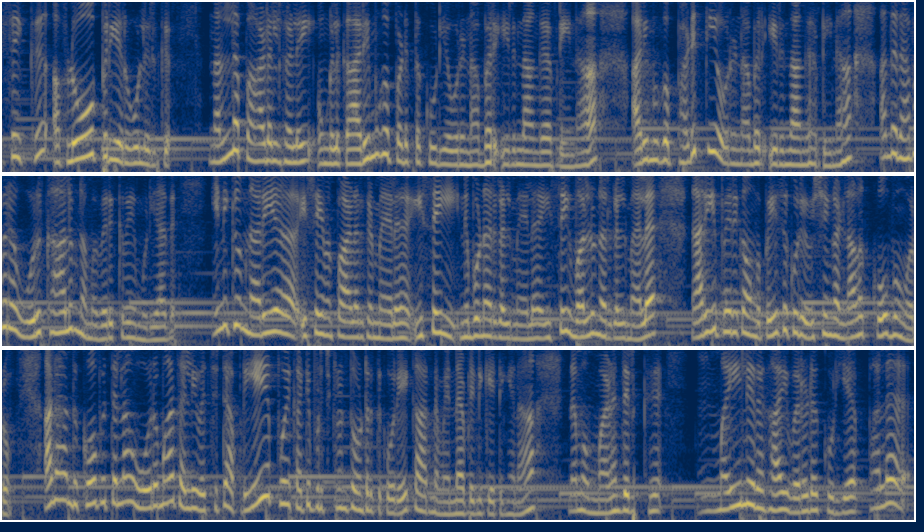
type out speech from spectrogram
இசைக்கு அவ்வளோ பெரிய ரோல் இருக்குது நல்ல பாடல்களை உங்களுக்கு அறிமுகப்படுத்தக்கூடிய ஒரு நபர் இருந்தாங்க அப்படின்னா அறிமுகப்படுத்திய ஒரு நபர் இருந்தாங்க அப்படின்னா அந்த நபரை ஒரு காலம் நம்ம வெறுக்கவே முடியாது. இன்றைக்கும் நிறைய இசையமைப்பாளர்கள் மேலே இசை நிபுணர்கள் மேலே இசை வல்லுநர்கள் மேலே நிறைய பேருக்கு அவங்க பேசக்கூடிய விஷயங்கள்னால கோபம் வரும். ஆனால் அந்த கோபத்தெல்லாம் ஓரமாக தள்ளி வச்சுட்டு அப்படியே போய் கட்டி பிடிச்சிக்கணும்னு தோன்றதுக்கு ஒரே காரணம் என்ன அப்படின்னு கேட்டிங்கன்னா நம்ம மனதிற்கு மயிலிறகாய் வருடக்கூடிய பல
